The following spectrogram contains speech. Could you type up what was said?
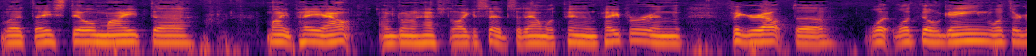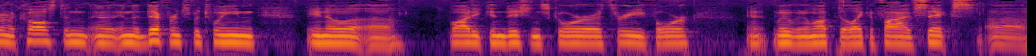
but they still might uh, might pay out. I'm going to have to, like I said, sit down with pen and paper and figure out uh, what what they'll gain, what they're going to cost, and in, the difference between, you know, a, a body condition score of three, four, and moving them up to like a five, six. Uh,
